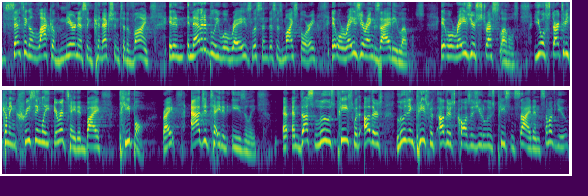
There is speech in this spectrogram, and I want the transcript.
sensing a lack of nearness and connection to the vine, it in- inevitably will raise, listen, this is my story, it will raise your anxiety levels. It will raise your stress levels. You will start to become increasingly irritated by people, right? Agitated easily, and, and, thus lose peace with others. Losing peace with others causes you to lose peace inside. And some of you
